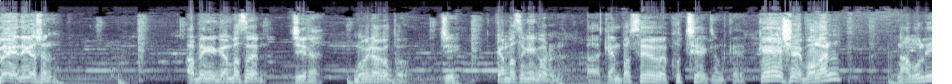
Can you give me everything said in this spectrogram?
ভাই এদিকে আসেন। আপনি কি ক্যাম্পাসের? জি না। বহিরাগত জি। ক্যাম্পাসে কি করেন? ক্যাম্পাসে খুঁজছি একজনকে। কে এসে বলেন? না বলি?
